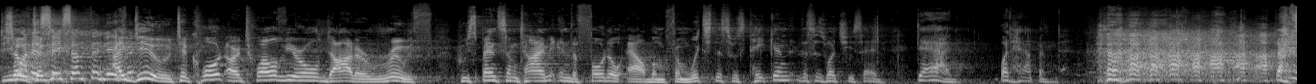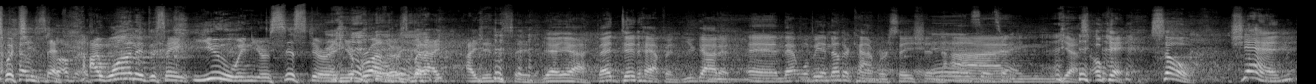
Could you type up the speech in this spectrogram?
Do you So want to to- say something, David? I do. To quote our 12 year old daughter, Ruth, who spent some time in the photo album from which this was taken, this is what she said Dad, what happened? That's what she said. I wanted to say you and your sister and your brothers, but I, I didn't say that. Yeah, yeah, that did happen. You got it. And that will be another conversation Yes, that's on. Yes, okay. So, Jen,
